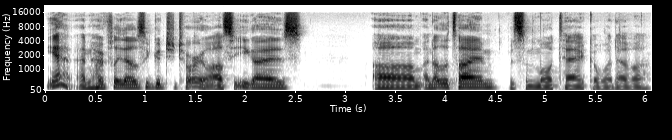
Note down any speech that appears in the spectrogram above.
yeah, and hopefully that was a good tutorial. I'll see you guys um another time with some more tech or whatever.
